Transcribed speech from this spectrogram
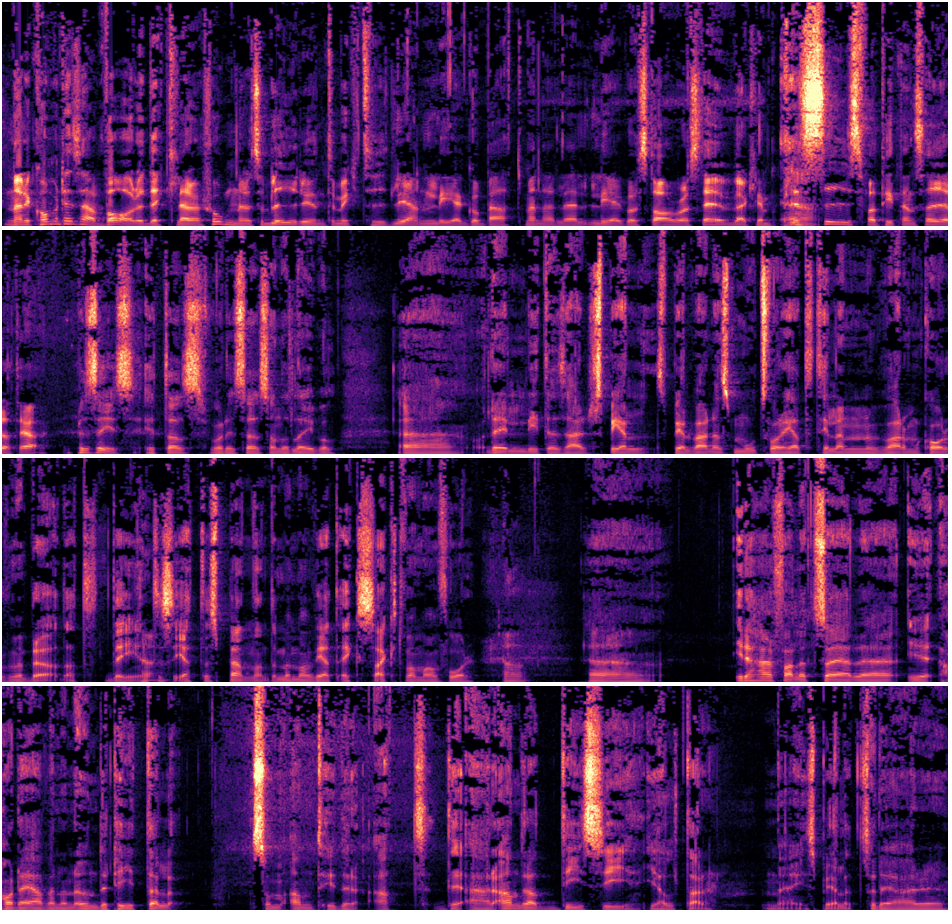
När det kommer till så här varudeklarationer så blir det ju inte mycket tydligare än Lego Batman eller Lego Star Wars. Det är verkligen precis vad titeln säger att det är. Precis, it does what it says on the label. Och det är lite så här spel, spelvärldens motsvarighet till en varm korv med bröd. Att det är inte Ja. så jättespännande, men man vet exakt vad man får. Ja. Eh, I det här fallet så det, har det även en undertitel som antyder att det är andra DC-hjältar med i spelet. Så det är eh,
